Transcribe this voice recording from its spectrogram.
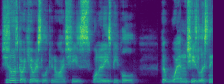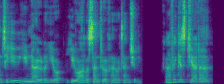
She's always got a curious look in her eyes. She's one of these people that when she's listening to you, you know that you're you are the center of her attention. And I think it's Jeddah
